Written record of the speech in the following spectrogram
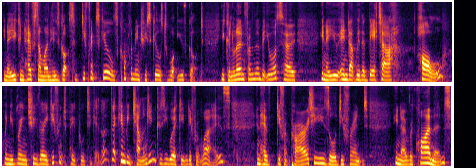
You know, you can have someone who's got some different skills, complementary skills to what you've got. You can learn from them, but you also, you know, you end up with a better whole when you bring two very different people together. That can be challenging because you work in different ways and have different priorities or different, you know, requirements,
